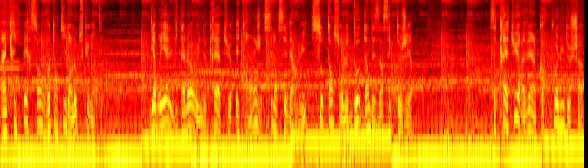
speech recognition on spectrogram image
Un cri perçant retentit dans l'obscurité. Gabriel vit alors une créature étrange s'élancer vers lui, sautant sur le dos d'un des insectes géants. Cette créature avait un corps poilu de chat,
